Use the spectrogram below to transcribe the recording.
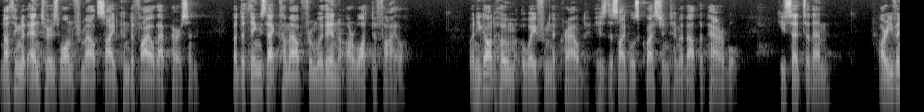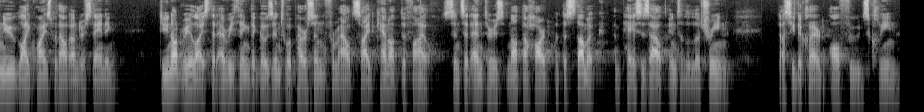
Nothing that enters one from outside can defile that person, but the things that come out from within are what defile. When he got home away from the crowd, his disciples questioned him about the parable. He said to them, Are even you likewise without understanding? Do you not realize that everything that goes into a person from outside cannot defile, since it enters not the heart but the stomach and passes out into the latrine? Thus he declared all foods clean.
